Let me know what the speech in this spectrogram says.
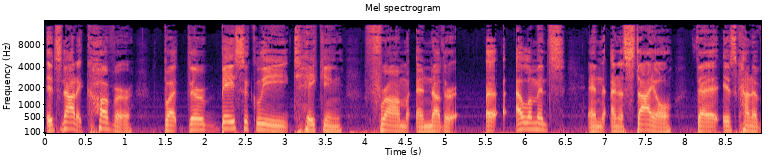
it's not a cover, but they're basically taking from another uh, elements and and a style that is kind of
